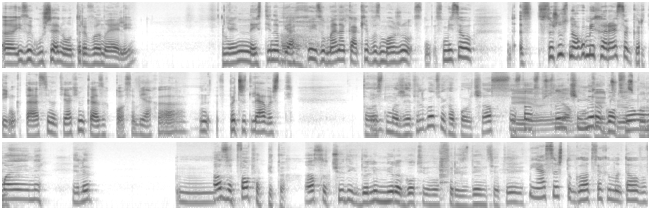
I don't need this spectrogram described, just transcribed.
а, и заглушено от ръва на Ели. Нали, Наистина бях изумена как е възможно. В смисъл, всъщност много ми хареса картинката. Аз и на тях им казах после. Бяха впечатляващи. Тоест, мъжете ли готвиха повече? Аз останах с Е, впечатление, че Мира Генчо и готвя, ама Аспарух. май не. Или? Аз за това попитах. Аз се чудих дали Мира готви в резиденцията. И... И аз също готвех, ама то в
